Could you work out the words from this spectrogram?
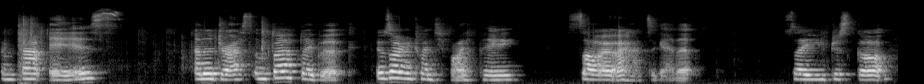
And that is an address and birthday book. It was only 25p, so I had to get it. So you've just got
